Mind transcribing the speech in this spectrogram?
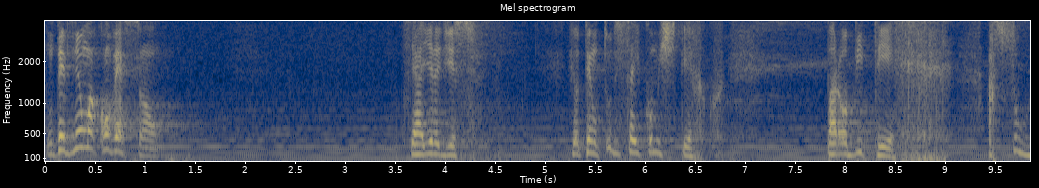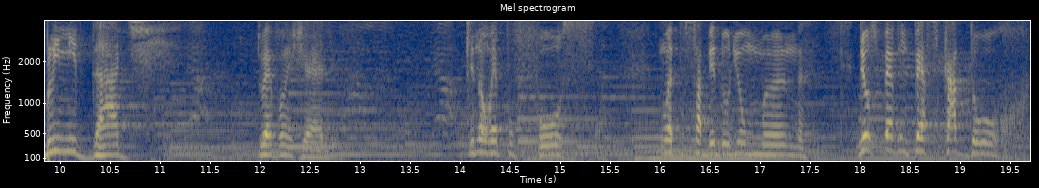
Não teve nenhuma conversão. E aí ele disse: Eu tenho tudo isso aí como esterco para obter a sublimidade do Evangelho, que não é por força, não é por sabedoria humana. Deus pega um pescador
